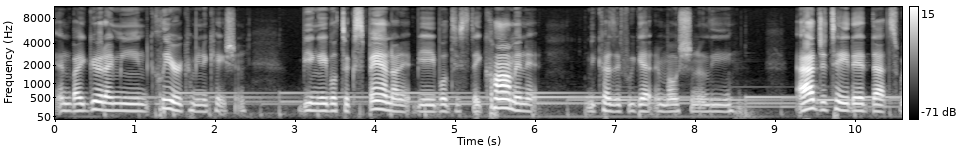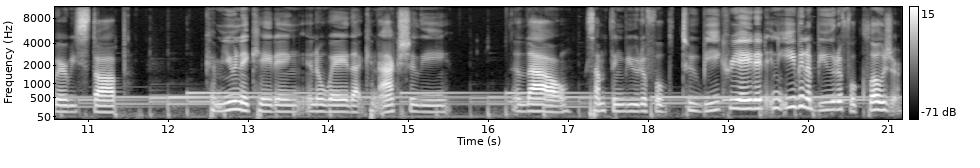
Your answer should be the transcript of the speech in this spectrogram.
and by good I mean clear communication, being able to expand on it, be able to stay calm in it. Because if we get emotionally agitated, that's where we stop communicating in a way that can actually allow something beautiful to be created and even a beautiful closure.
